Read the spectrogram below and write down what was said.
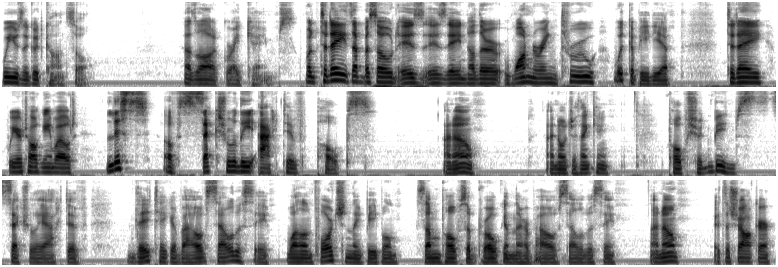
Wii U's a good console. It has a lot of great games. But today's episode is is another wandering through Wikipedia. Today we are talking about lists of sexually active popes. I know. I know what you're thinking. Popes shouldn't be sexually active. They take a vow of celibacy. Well, unfortunately, people, some popes have broken their vow of celibacy. I know. It's a shocker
